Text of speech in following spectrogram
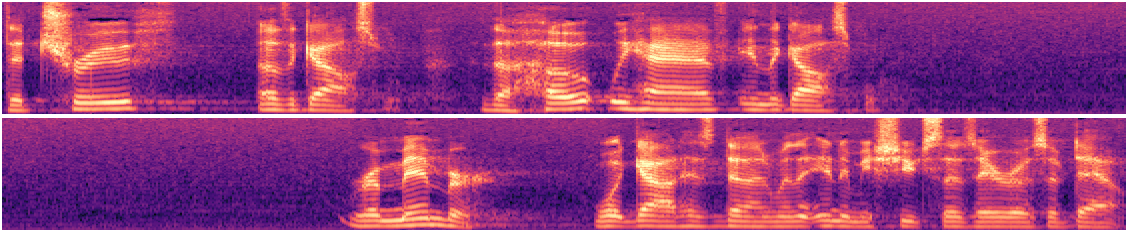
the truth of the gospel, the hope we have in the gospel. Remember what God has done when the enemy shoots those arrows of doubt.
